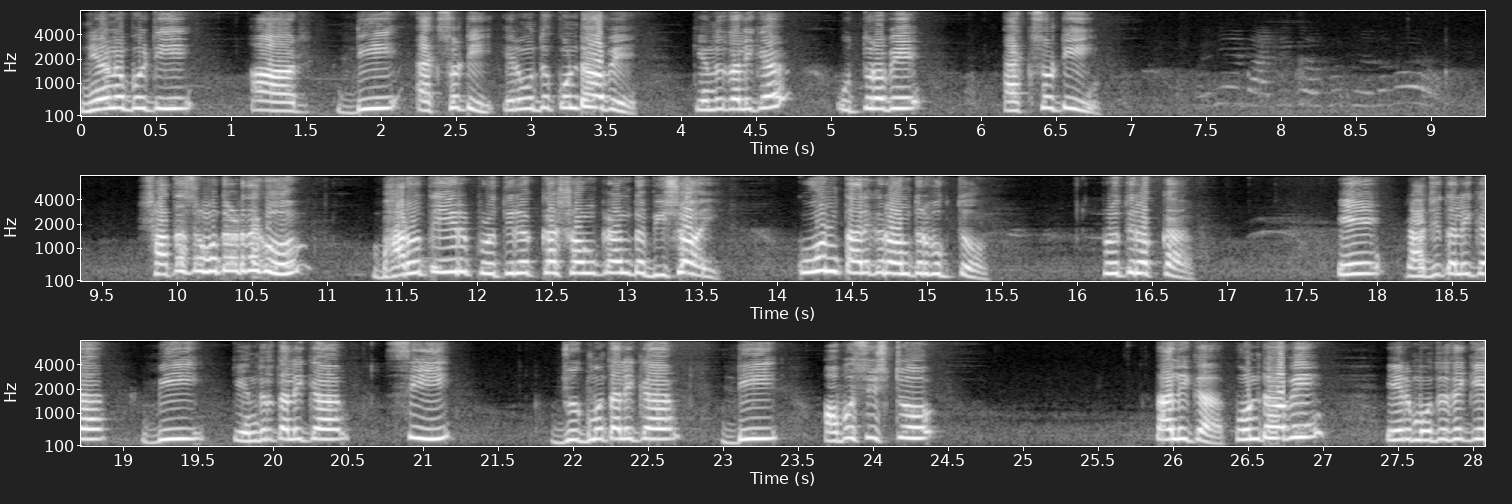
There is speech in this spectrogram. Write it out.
নিরানব্বইটি, আর ডি, একশোটি। এর মধ্যে কোনটা হবে? কেন্দ্র তালিকা, উত্তর হবে একশোটি। সাতাশের সাতাশ নম্বর দেখো, ভারতের প্রতিরক্ষা সংক্রান্ত বিষয় কোন তালিকার অন্তর্ভুক্ত? প্রতিরক্ষা। এ রাজ্য তালিকা, বি কেন্দ্র তালিকা, সি যুগ্ম তালিকা, ডি অবশিষ্ট তালিকা। কোনটা হবে? এর মধ্যে থেকে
